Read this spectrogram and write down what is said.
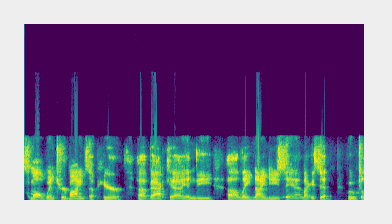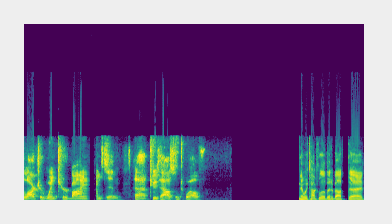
small wind turbines up here uh, back uh, in the uh, late 90s. And like I said, moved to larger wind turbines in uh, 2012. Now we talked a little bit about the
